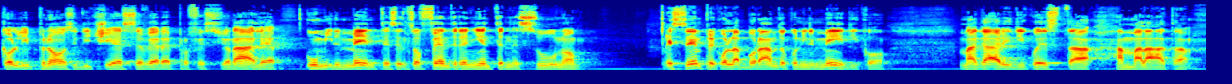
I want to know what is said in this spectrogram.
con l'ipnosi DCS vera e professionale, umilmente, senza offendere niente e nessuno, e sempre collaborando con il medico, magari di questa ammalata.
